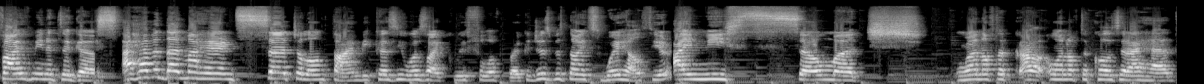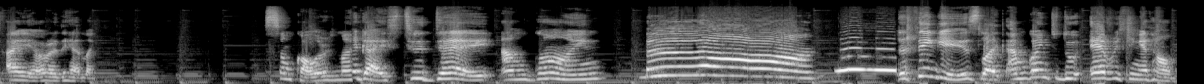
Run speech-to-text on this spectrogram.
five minutes ago. I haven't done my hair in such a long time because it was like with full of breakages, but now it's way healthier. I miss so much one of the uh, one of the colors that I had. I already had like some colors. My hey guys, today I'm going blonde. The thing is, like, I'm going to do everything at home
